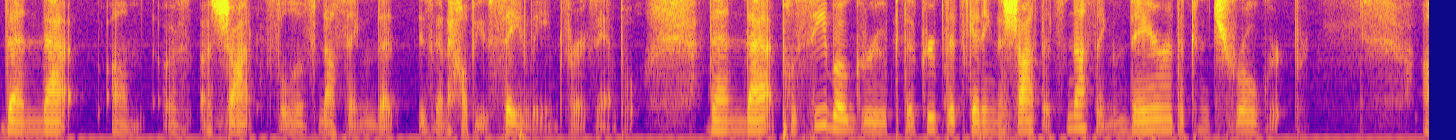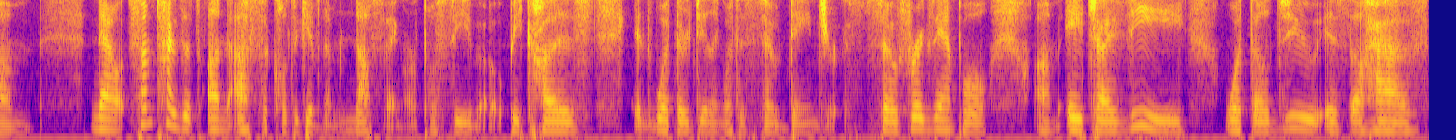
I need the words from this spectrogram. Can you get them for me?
then that um, a, shot full of nothing that is going to help you, saline, for example, then that placebo group, the group that's getting the shot that's nothing, they're the control group. Um, now, sometimes it's unethical to give them nothing or placebo because it, what they're dealing with is so dangerous. So, for example, um, HIV, what they'll do is they'll have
